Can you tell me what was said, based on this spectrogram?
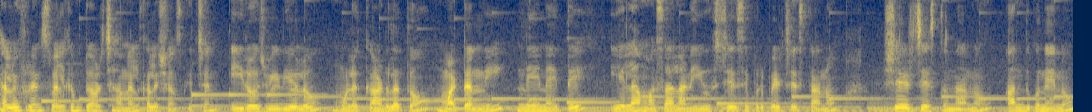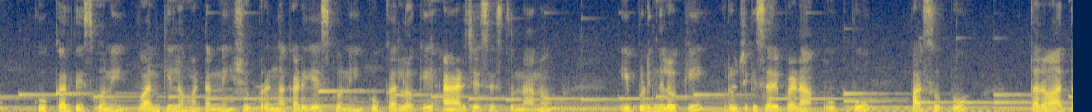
Hello friends welcome to our channel collections kitchen. ఈరోజు వీడియోలో ములక్కాడలతో మటన్ని నేనైతే ఎలా మసాలాని యూస్ చేసి ప్రిపేర్ చేస్తానో షేర్ చేస్తున్నాను. అందుకు నేను కుక్కర్ తీసుకొని వన్ కిలో మటన్ని శుభ్రంగా కడిగేసుకొని కుక్కర్లోకి యాడ్ చేసేస్తున్నాను. ఇప్పుడు ఇందులోకి రుచికి సరిపడా ఉప్పు పసుపు తర్వాత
